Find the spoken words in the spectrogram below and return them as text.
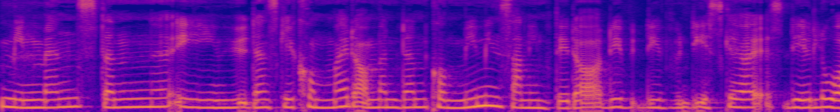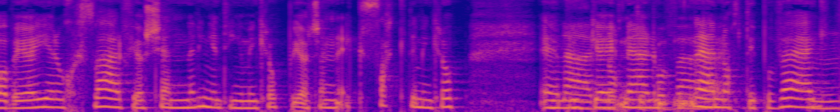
min mens den, är ju, den ska ju komma idag men den kommer ju minsann inte idag. Det, det, det, ska jag, det lovar jag er och svär för jag känner ingenting i min kropp och jag känner exakt i min kropp. eh, När brukar- något är när, väg. när något är på väg. Mm.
